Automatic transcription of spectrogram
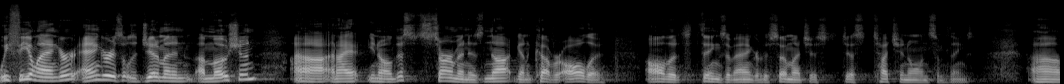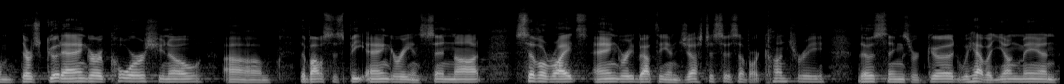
we feel anger. Anger is a legitimate emotion. Uh, and I, you know, this sermon is not going to cover all the, all the things of anger. There's so much just, just touching on some things. Um, there's good anger, of course, you know. Um, the Bible says, be angry and sin not. Civil rights, angry about the injustices of our country. Those things are good. We have a young man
